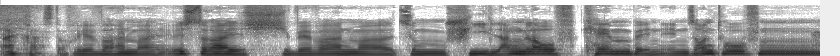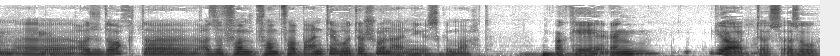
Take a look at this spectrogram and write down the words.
Ah, krass, doch. Wir waren mal in Österreich, wir waren mal zum Skilanglaufcamp in, in Sonthofen. Äh, also doch, da, also vom, vom Verband her wurde da schon einiges gemacht. Okay, dann ja, das also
